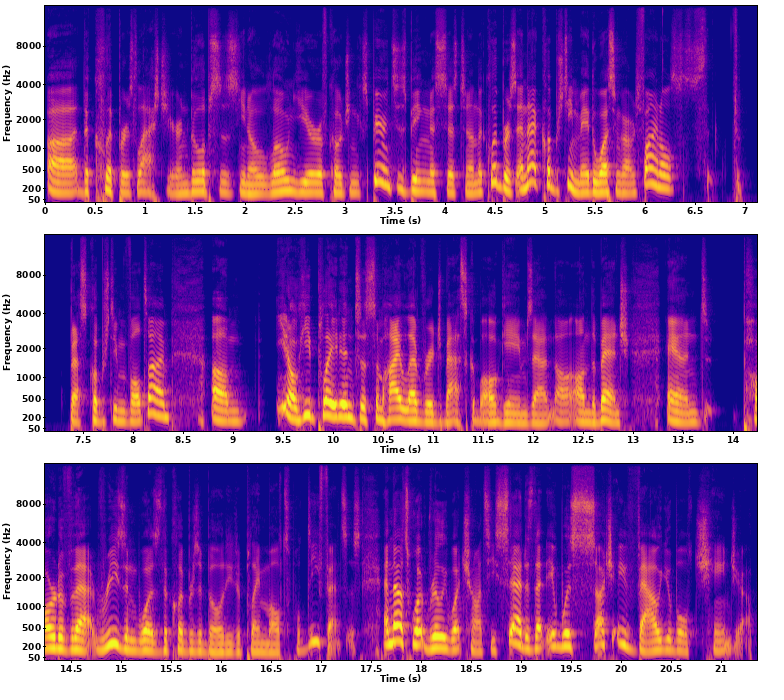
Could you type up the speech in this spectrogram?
uh, the Clippers last year, and Billups's you know lone year of coaching experiences being an assistant on the Clippers, and that Clippers team made the Western Conference Finals, the best Clippers team of all time. Um, you know, he played into some high leverage basketball games at, on the bench, and part of that reason was the Clippers' ability to play multiple defenses. And that's what really what Chauncey said is that it was such a valuable changeup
